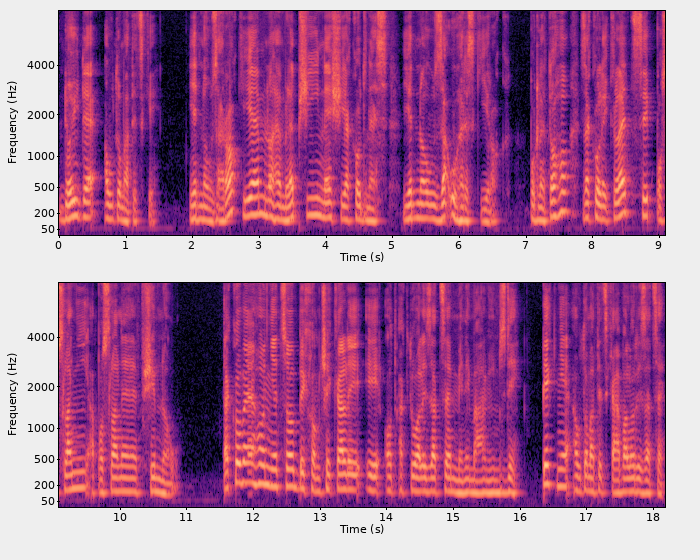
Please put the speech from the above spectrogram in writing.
dojde automaticky. Jednou za rok je mnohem lepší než jako dnes, jednou za uherský rok. Podle toho, za kolik let si poslaní a poslané všimnou. Takového něco bychom čekali i od aktualizace minimální mzdy. Pěkně automatická valorizace,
